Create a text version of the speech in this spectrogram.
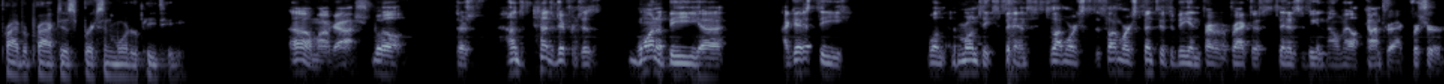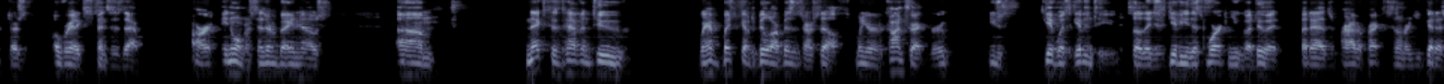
private practice, bricks and mortar PT? Oh my gosh! Well, there's tons, tons of differences. One to be, uh, I guess the well, one's the expense. It's a lot more. It's a lot more expensive to be in private practice than it is to be in the home health contract for sure. There's overhead expenses that are enormous, as everybody knows. Um, next is having to we have basically have to build our business ourselves. When you're a contract group, you just give what's given to you. So they just give you this work and you go do it. But as a private practice owner, you've got to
